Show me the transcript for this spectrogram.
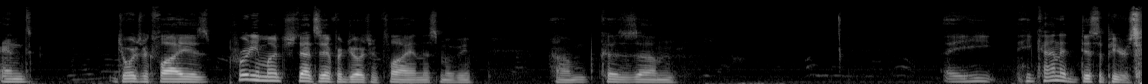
and George McFly is pretty much that's it for George McFly in this movie, because um, um, uh, he he kind of disappears,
